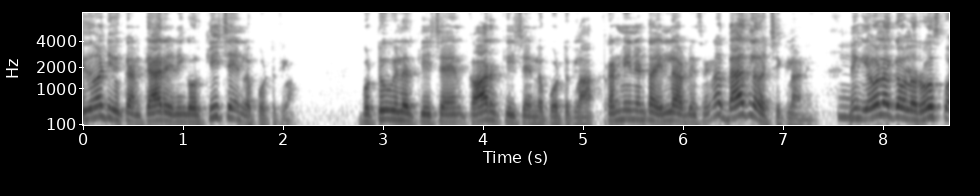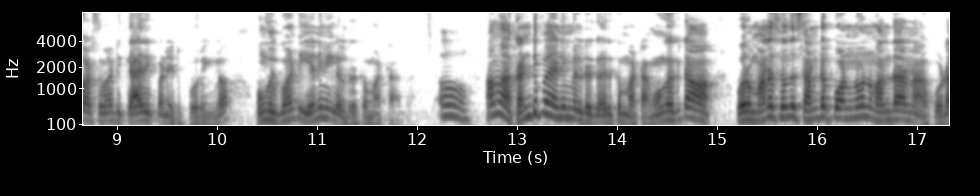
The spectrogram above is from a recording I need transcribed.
இது வந்துட்டு யூ கேன் கேரி நீங்கள் ஒரு கீ செயினில் போட்டுக்கலாம். இப்போ two wheeler key chain car key செயினில் போட்டுக்கலாம். கன்வீனியண்ட்டாக இல்லை அப்படின்னு சொன்னீங்கன்னா பேக்கில் வச்சுக்கலாம் நீங்கள். நீங்கள் எவ்வளோக்கு எவ்வளோ ரோஸ் குவார்ட்ஸ் வந்துட்டு கேரி பண்ணிட்டு போகிறீங்களோ உங்களுக்கு வந்துட்டு எனிமிகள் இருக்க மாட்டாங்க. ஓ. ஆமாம் கண்டிப்பாக எனிமல் இருக்க இருக்க மாட்டாங்க. உங்ககிட்ட ஒரு மனசு வந்து சண்டை போடணும்னு வந்தான்னா கூட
